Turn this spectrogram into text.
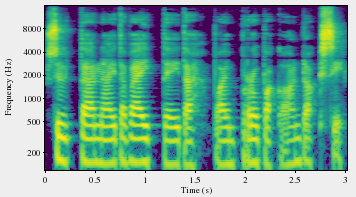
syyttää näitä väitteitä vain propagandaksi.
